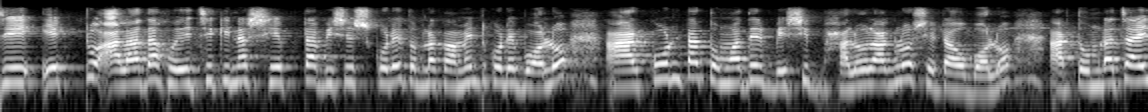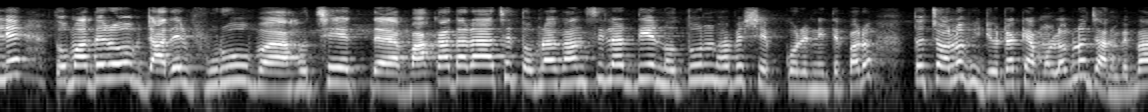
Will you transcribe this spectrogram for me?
যে একটু আলাদা হয়েছে কিনা শেপটা বিশেষ করে তোমরা কমেন্ট করে বলো। আর কোনটা তোমাদের বেশি ভালো লাগল সেটাও বলো। আর তোমরা চাইলে তোমাদেরও যাদের ভুরু হচ্ছে বাঁকা দ্বারা আছে, তোমরা কনসিলার দিয়ে নতুনভাবে শেপ করে নিতে পারো। তো চলো, ভিডিওটা কেমন লাগল জানবে। বা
